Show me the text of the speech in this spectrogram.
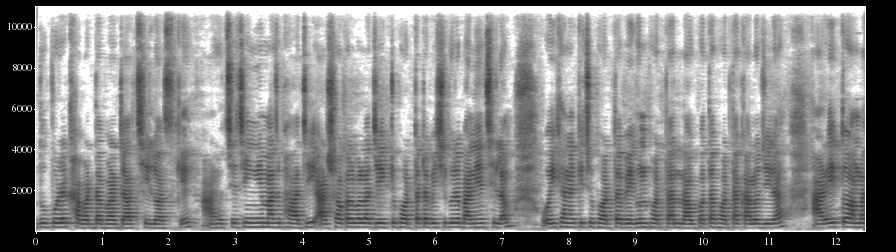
দুপুরের খাবার দাবার যা ছিল আজকে। আর হচ্ছে চিংড়ি মাছ ভাজি। আর সকালবেলা যে একটু ভর্তাটা বেশি করে বানিয়েছিলাম ওইখানের কিছু ভর্তা, বেগুন ভর্তা, লাউ পাতা ভর্তা, কালো জিরা। আর এই তো আমরা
